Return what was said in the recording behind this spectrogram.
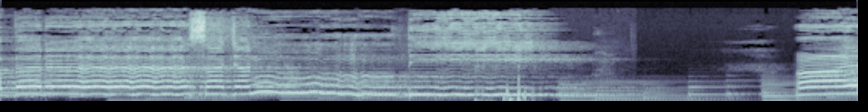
ਖਬਰ ਸਜਨ ਦੀ। ਆਏ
